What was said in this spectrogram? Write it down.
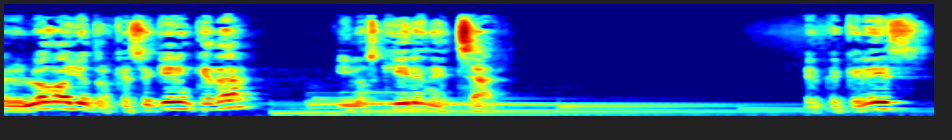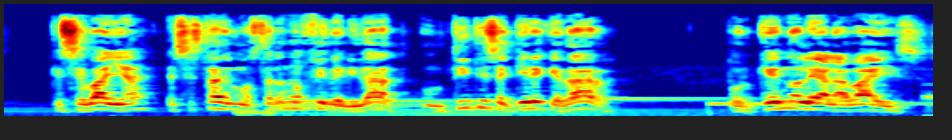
Pero luego hay otros que se quieren quedar y los quieren echar. El que queréis que se vaya, ese está demostrando fidelidad. Un Titi se quiere quedar. ¿Por qué no le alabáis?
